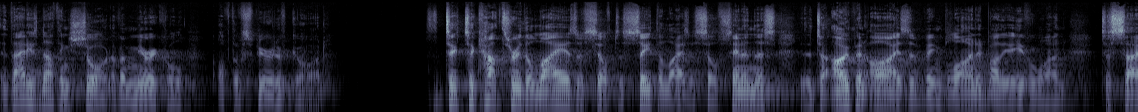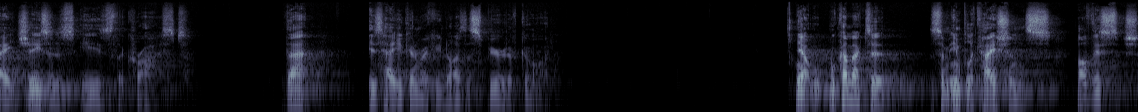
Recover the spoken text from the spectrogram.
that is nothing short of a miracle of the Spirit of God. To, to cut through the layers of self deceit, the layers of self centeredness, to open eyes that have been blinded by the evil one, to say, Jesus is the Christ. That is how you can recognize the Spirit of God. Now, we'll come back to some implications of this sh-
